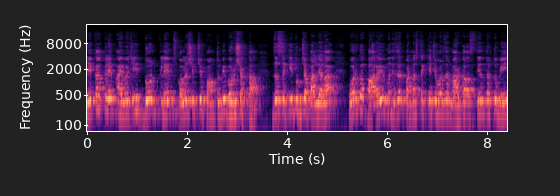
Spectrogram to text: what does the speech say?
एका क्लेम ऐवजी दोन क्लेम स्कॉलरशिपचे फॉर्म तुम्ही भरू शकता. जसं की तुमच्या पाल्याला वर्ग बारावीमध्ये जर पन्नास टक्क्याच्या वर जर मार्क असतील तर तुम्ही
